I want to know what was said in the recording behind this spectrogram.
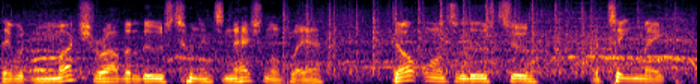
they would much rather lose to an international player. Don't want to lose to a teammate.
